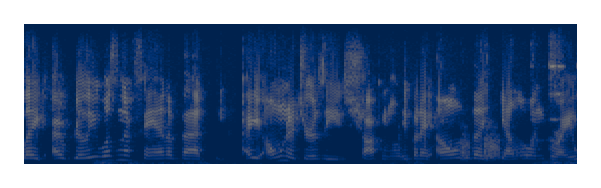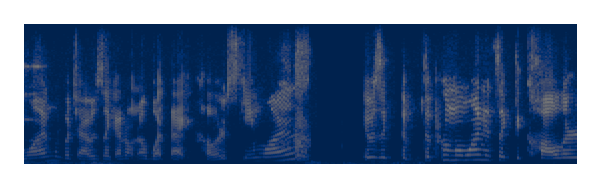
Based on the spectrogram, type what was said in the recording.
Like I really wasn't a fan of that. I own a jersey, shockingly, but I own the yellow and gray one, which I was like, I don't know what that color scheme was. It was like the, the Puma one. It's like the collared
